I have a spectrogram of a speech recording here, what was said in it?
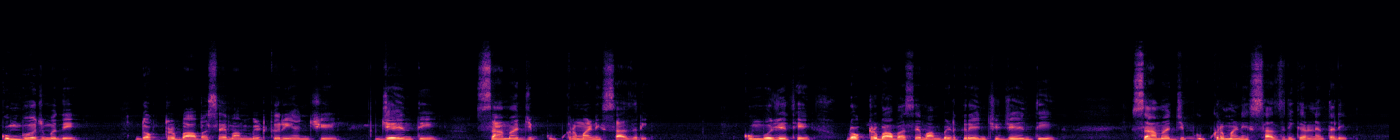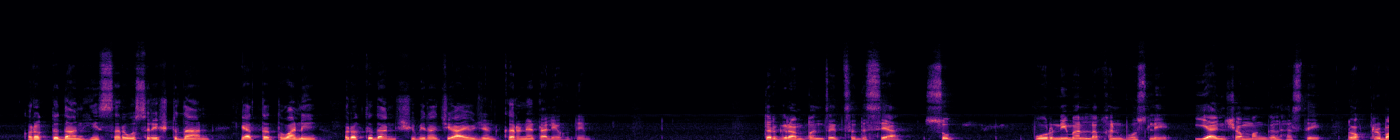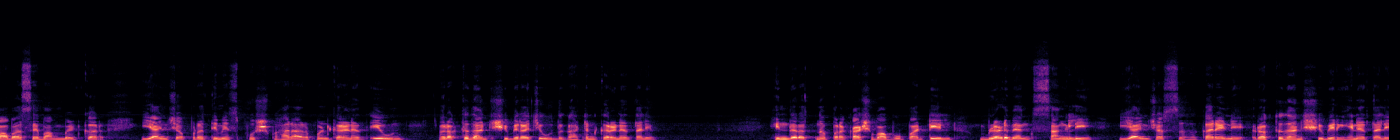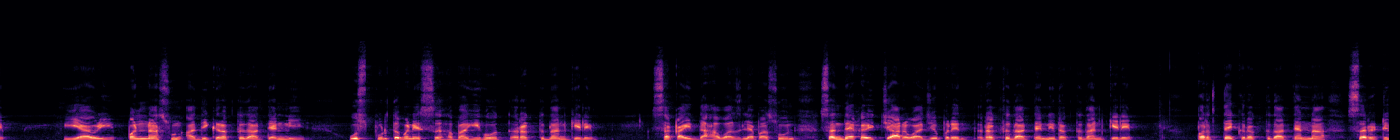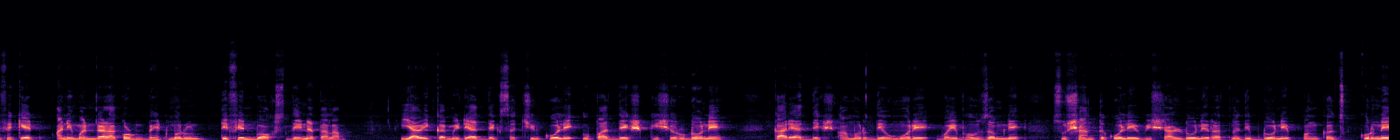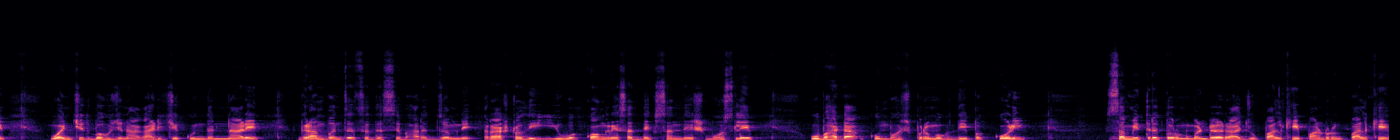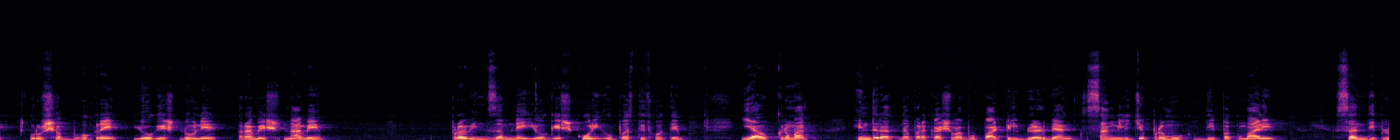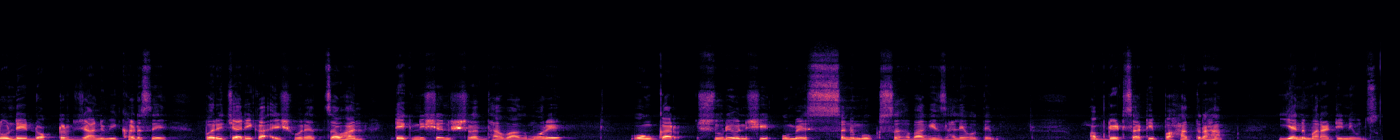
कुंभोजमध्ये doctor Babasaheb Ambedkar यांची जयंती सामाजिक उपक्रमाने साजरी. कुंभोज येथे डॉक्टर बाबासाहेब आंबेडकर यांची जयंती सामाजिक उपक्रमाने साजरी करण्यात आली. रक्तदान हे सर्वश्रेष्ठ दान या तत्वाने रक्तदान शिबिराचे आयोजन करण्यात आले होते. तर ग्रामपंचायत सदस्या सोप पौर्णिमा लखन भोसले यांच्या मंगलहस्ते डॉक्टर बाबासाहेब आंबेडकर यांच्या प्रतिमेस पुष्पहार अर्पण करण्यात येऊन रक्तदान शिबिराचे उद्घाटन करण्यात आले. हिंदरत्न प्रकाशबाबू पाटील ब्लड बँक सांगली यांच्या सहकार्याने रक्तदान शिबिर घेण्यात आले. यावेळी पन्नासहून अधिक रक्तदात्यांनी उत्स्फूर्तपणे सहभागी होत रक्तदान केले. सकाळी दहा वाजल्यापासून संध्याकाळी चार वाजेपर्यंत रक्तदात्यांनी रक्तदान केले. प्रत्येक रक्तदात्यांना सर्टिफिकेट आणि मंडळाकडून भेट म्हणून टिफिन बॉक्स देण्यात आला. यावेळी कमिटी अध्यक्ष सचिन कोले उपाध्यक्ष किशोर डोने कार्याध्यक्ष अमर देवमोरे वैभव जमने सुशांत कोले विशाल डोने रत्नदीप डोने पंकज कुर्णे वंचित बहुजन आघाडीचे कुंदन नाळे ग्रामपंचायत सदस्य भारत जमने राष्ट्रवादी युवक काँग्रेस अध्यक्ष संदेश भोसले उभाटा कुंभोज प्रमुख दीपक कोळी समित्र तरुण मंडळ राजू पालखे पांडुरंग पालखे ऋषभ भोकरे योगेश ढोणे रमेश नामे प्रवीण जमने योगेश कोळी उपस्थित होते. या उपक्रमात हिंदरत्न प्रकाशबाबू पाटील ब्लड बँक सांगलीचे प्रमुख दीपक माळी संदीप लोंढे डॉक्टर जानवी खडसे परिचारिका ऐश्वर्या चव्हाण टेक्निशियन श्रद्धा वाघमोरे ओंकार सूर्यवंशी उमेश सनमुख सहभागी झाले होते. अपडेटसाठी पाहत रहा यन मराठी न्यूज.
